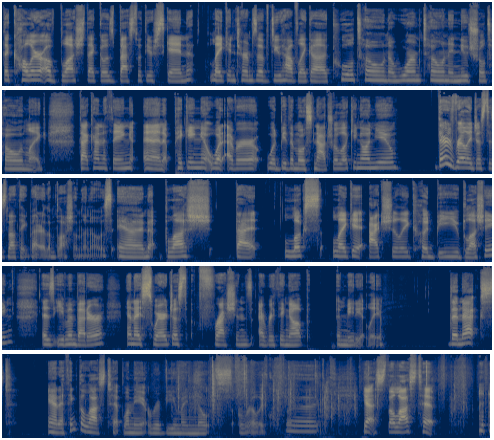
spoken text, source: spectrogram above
the color of blush that goes best with your skin. Like, in terms of do you have like a cool tone, a warm tone, a neutral tone, like that kind of thing, and picking whatever would be the most natural looking on you. There really just is nothing better than blush on the nose. And blush that looks like it actually could be you blushing is even better. And I swear, just freshens everything up immediately. The next, and I think the last tip, let me review my notes really quick. Yes, the last tip,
